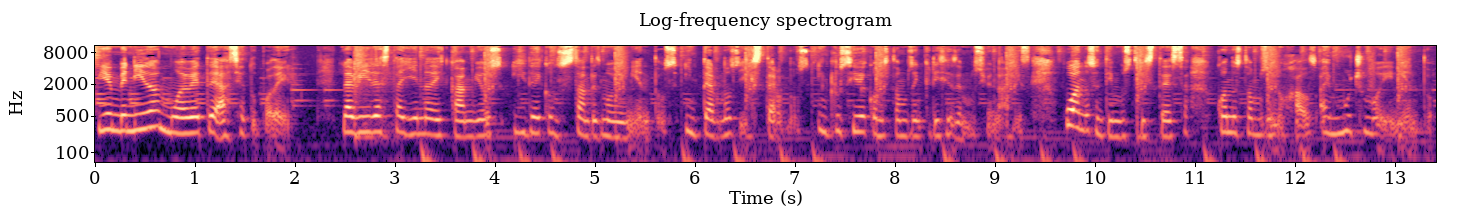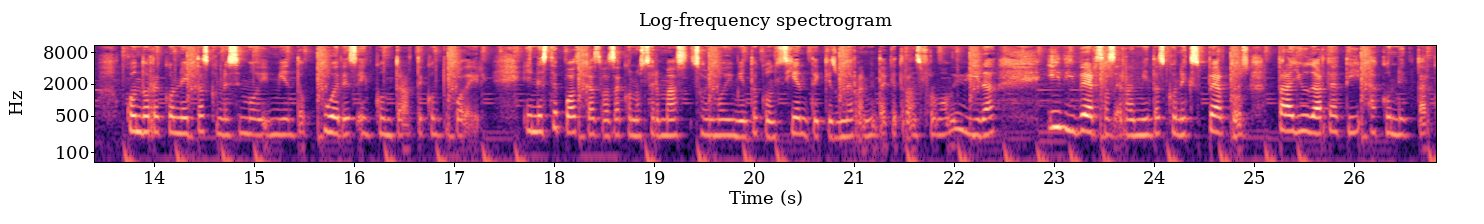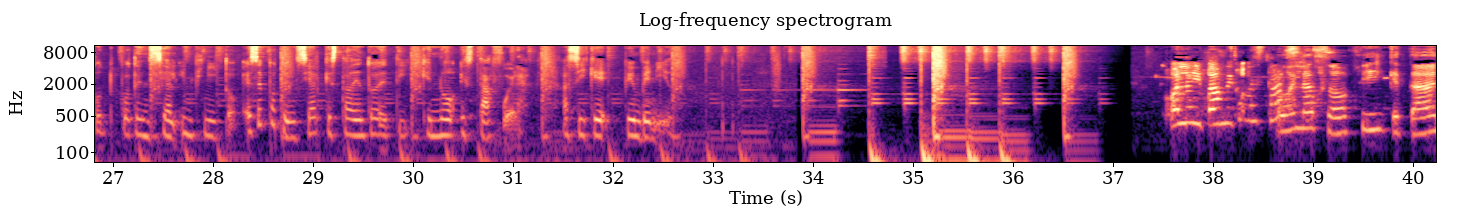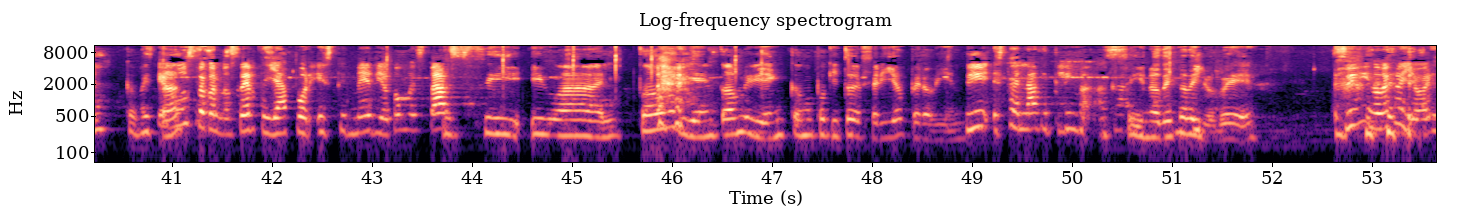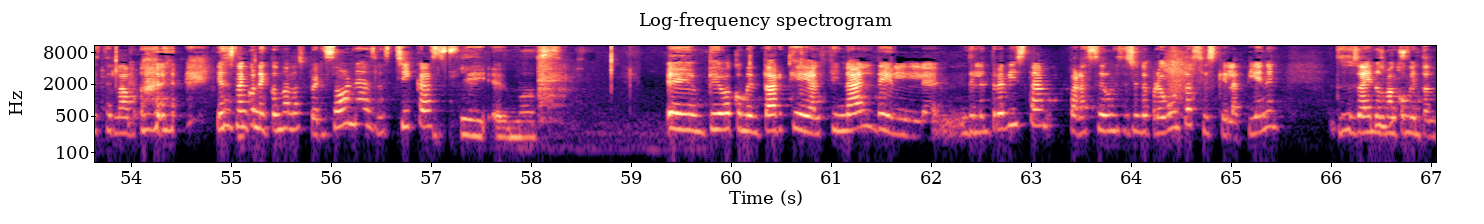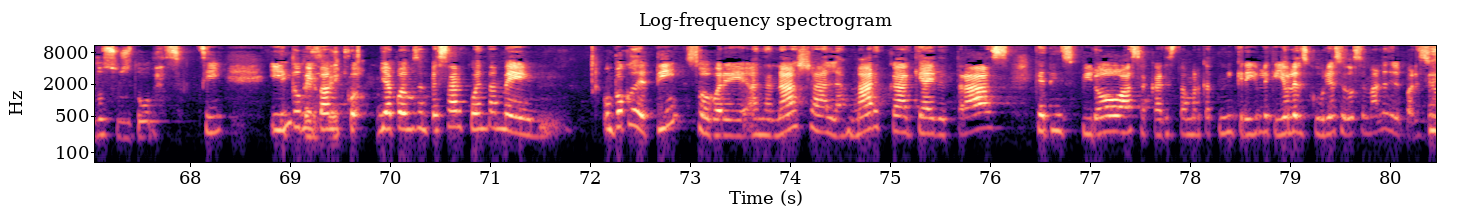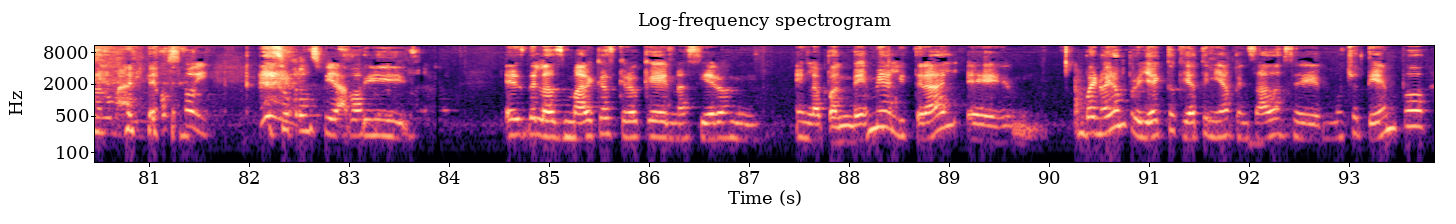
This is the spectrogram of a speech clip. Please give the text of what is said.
Bienvenido a Muévete hacia tu poder. La vida está llena de cambios y de constantes movimientos internos y externos, inclusive cuando estamos en crisis emocionales, cuando sentimos tristeza, cuando estamos enojados, hay mucho movimiento. Cuando reconectas con ese movimiento puedes encontrarte con tu poder. En este podcast vas a conocer más sobre el movimiento consciente, que es una herramienta que transformó mi vida, y diversas herramientas con expertos para ayudarte a ti a conectar con tu potencial infinito, ese potencial que está dentro de ti, que no está afuera. Así que bienvenido Hola, mi ¿cómo estás? Hola, Sofi, ¿qué tal? ¿Cómo estás? Qué gusto conocerte ya por este medio. ¿Cómo estás? Sí, igual. Todo bien, todo muy bien, con un poquito de frío, pero bien. Sí, está helado el clima acá. Sí, no deja de llover. Sí, no deja de llover este lado. ya se están conectando las personas, las chicas. Sí, hermoso. Eh, te iba a comentar que al final del, de la entrevista, para hacer una sesión de preguntas, si es que la tienen, entonces ahí nos van comentando sus dudas, ¿sí? Y tú, mi Pam, ya podemos empezar. Cuéntame un poco de ti, sobre Ananasha, la marca, qué hay detrás, qué te inspiró a sacar esta marca tan increíble que yo le descubrí hace dos semanas y me pareció algo maravilloso y, y súper inspirador. Sí, es de las marcas creo que nacieron en la pandemia, literal. Eh, bueno, era un proyecto que ya tenía pensado hace mucho tiempo,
